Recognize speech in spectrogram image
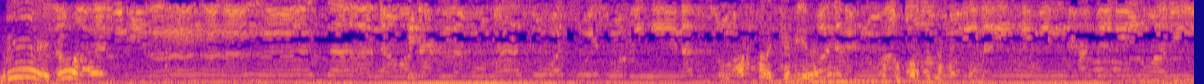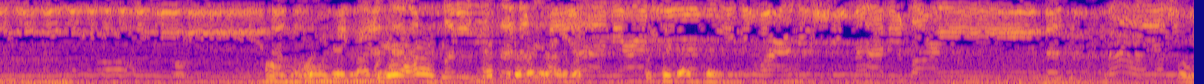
ليش هو العيش. الأخطر الكبيره اللي لو كبرت الناحية الثانية هو ده العجلة. وجاي عادي البيت ده باين عادي بص. بص رجع إزاي هو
